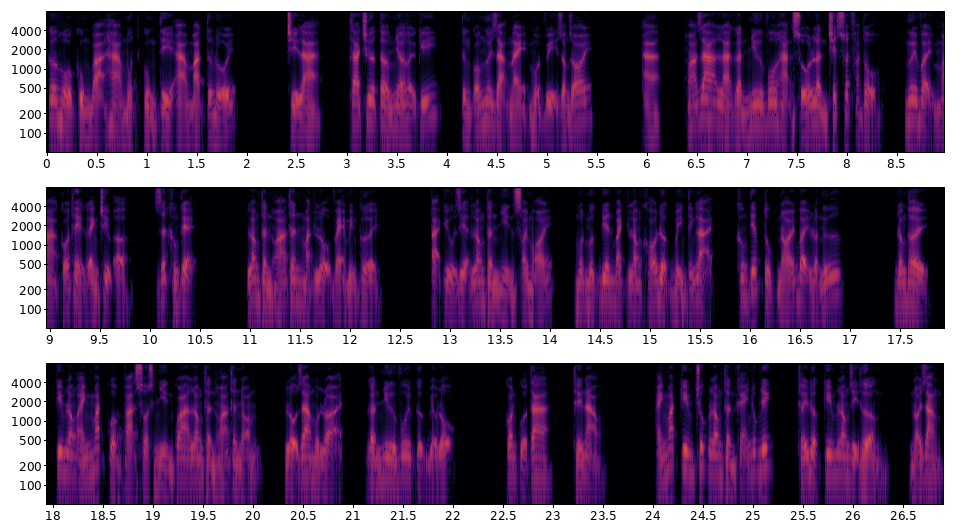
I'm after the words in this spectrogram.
cơ hồ cùng bạ hạ một cùng tỷ ả mạt tương đối. Chỉ là, ta chưa tầm nhờ hời kỹ, từng có ngươi dạng này một vị dòng dõi. À hóa ra là gần như vô hạn số lần chiết xuất phản tổ, ngươi vậy mà có thể gánh chịu ở, rất không tệ. Long thần hóa thân mặt lộ vẻ mỉm cười. Tại cựu diện long thần nhìn soi mói, một mực điên bạch long khó được bình tĩnh lại, không tiếp tục nói bậy luận ngữ. Đồng thời kim long ánh mắt của vạ sột nhìn qua long thần hóa thân nhóm, lộ ra một loại gần như vui cực biểu lộ. Con của ta, thế nào? Ánh mắt kim trúc long thần khẽ nhúc đích thấy được kim long dị thường, nói rằng,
